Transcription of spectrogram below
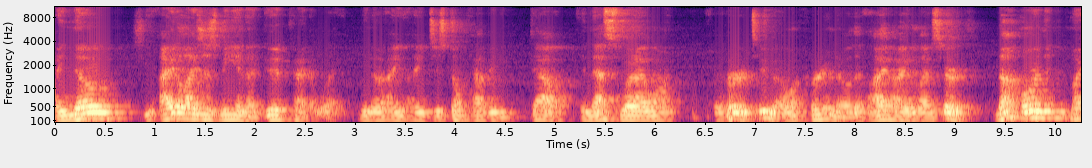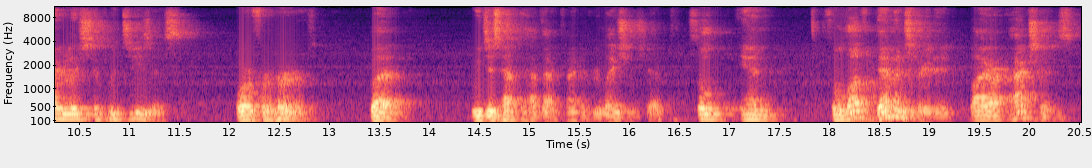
I know she idolizes me in a good kind of way. You know, I, I just don't have any doubt, and that's what I want for her too. I want her to know that I idolize her, not more than my relationship with Jesus or for her, but we just have to have that kind of relationship. So, and so love demonstrated by our actions,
